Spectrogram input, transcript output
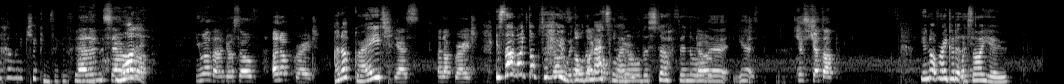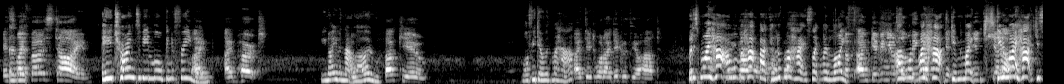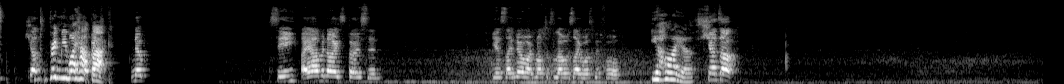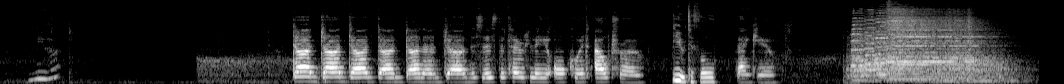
wonder how many chickens I could feed. Helen, Sarah, What? You have earned yourself an upgrade. An upgrade? Yes, an upgrade. Is that like Doctor No, Who with all the like metal Doctor and all the stuff and all No. the yeah? Just, just shut up. You're not very good at What this, do are you? It's Uh, my the- first time. Are you trying to be Morgan Freeman? I'm I'm hurt. You're not even that low. Fuck you. What have you done with my hat? I did what I did with your hat. But it's my hat. I want my hat hat my back. hat. It's like my life. Look, I'm giving you I want my that- hat. you- Give me my. you- Just shut give me up. my hat. Just Shut. bring me my hat Stop it. back. Nope. See, I am a nice person. Yes, I know I'm not as low as I was before. You're higher. Shut up. New hat. Dun dun dun dun dun and dun. This is the totally awkward outro beautiful. Thank you.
